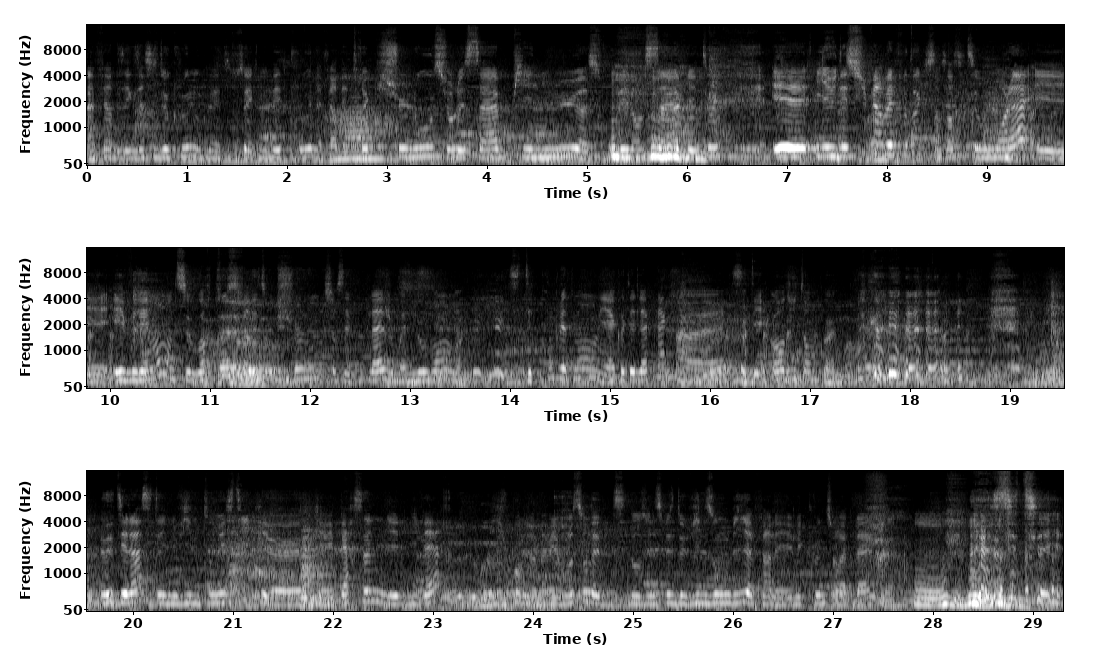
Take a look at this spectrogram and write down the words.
à faire des exercices de clown. Donc on était tous avec nos nez de clown à faire des trucs chelous sur le sable, pieds nus, à se rouler dans le sable et tout. Et il y a eu des super belles photos qui sont sorties de ce moment-là. Et, et vraiment, de se voir tous faire des trucs chelous sur cette plage au mois de novembre, c'était complètement mais à côté de la plaque. Enfin, c'était hors du temps, quoi. on était là, c'était une ville touristique, euh, donc il n'y avait personne l'hiver. Et du coup, on avait l'impression d'être dans une espèce de ville zombie à faire les, les clowns sur la plage. c'était c'était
